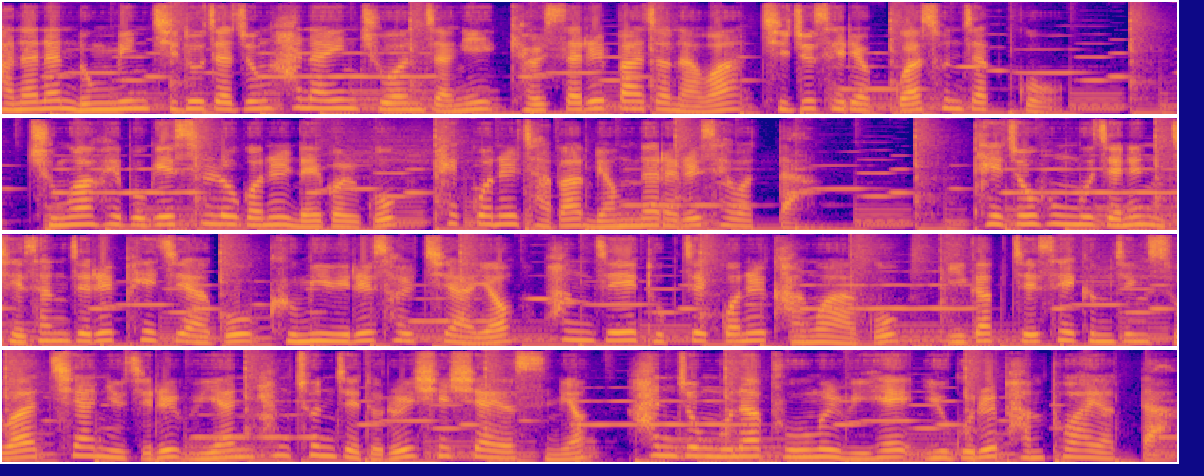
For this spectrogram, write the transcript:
가난한 농민 지도자 중 하나인 주원장이 결사를 빠져나와 지주 세력과 손잡고 중화 회복의 슬로건을 내걸고 패권을 잡아 명나라를 세웠다. 태조 홍무제는 제상제를 폐지하고 금위위를 설치하여 황제의 독재권을 강화하고 이갑제 세 금징수와 치안 유지를 위한 향촌 제도를 실시하였으며 한족 문화 부흥을 위해 유구를 반포하였다.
